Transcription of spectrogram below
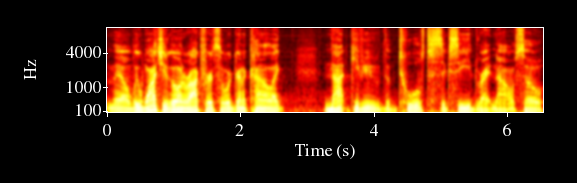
you know, we want you to go in Rockford, so we're gonna kind of like not give you the tools to succeed right now. So,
